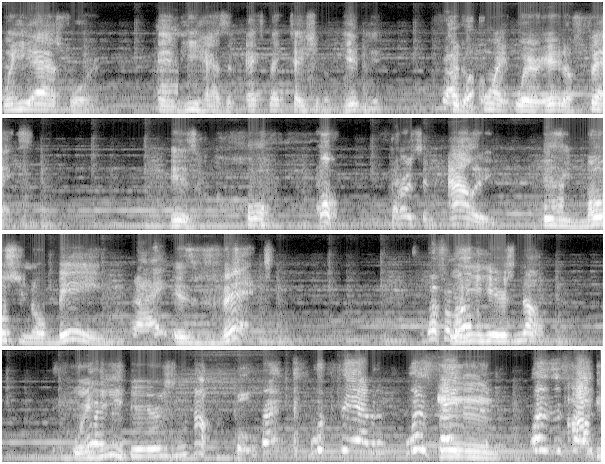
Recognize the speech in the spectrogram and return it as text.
when he asks for it. And he has an expectation of getting it to the point where it affects his whole, whole personality, his Uh-huh. emotional being right? is vexed But from when who? he hears no. When Where- he hears no. What's the evidence? What's faith? And What is the faith? in it?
